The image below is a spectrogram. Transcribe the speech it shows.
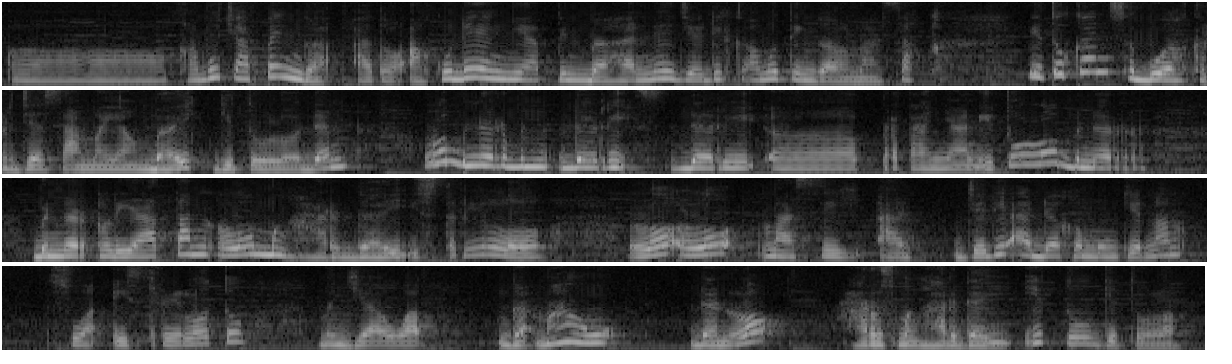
Uh, kamu capek nggak? Atau aku deh yang nyiapin bahannya jadi kamu tinggal masak. Itu kan sebuah kerjasama yang baik gitu loh. Dan lo bener-bener dari dari uh, pertanyaan itu lo bener bener kelihatan lo menghargai istri lo. Lo lo masih ad, jadi ada kemungkinan istri lo tuh menjawab nggak mau. Dan lo harus menghargai itu gitu loh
